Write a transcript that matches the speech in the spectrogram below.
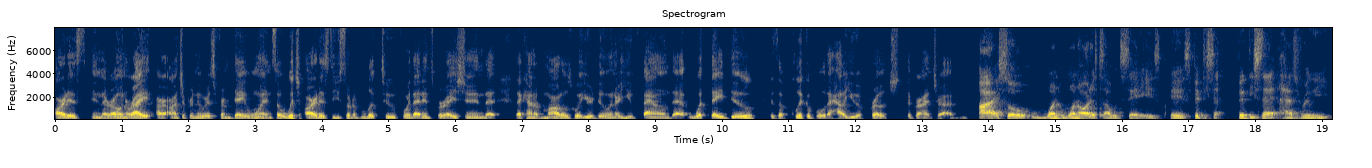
artists in their own right are entrepreneurs from day one. So which artists do you sort of look to for that inspiration that that kind of models what you're doing? Or you found that what they do is applicable to how you approach the grind tribe? All right so one one artist i would say is is 50 cent 50 Cent has really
